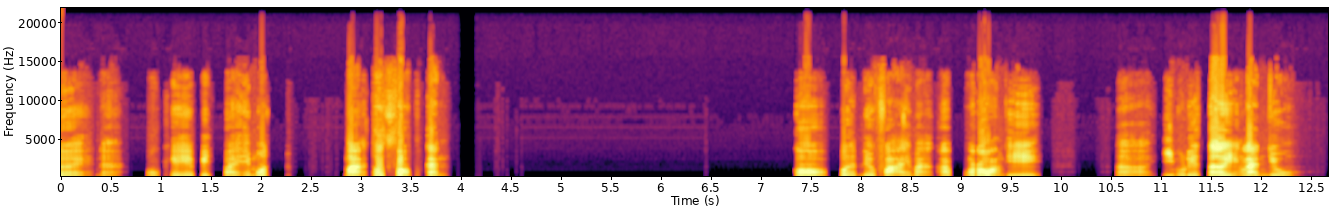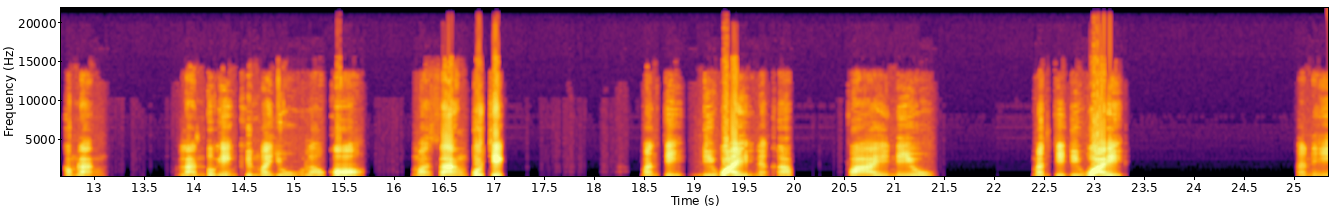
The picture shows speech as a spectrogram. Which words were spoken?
เลยนะโอเค ปิดไปให้หมด มาทดสอบกัน ก็เปิดเดลไฟล์มาครับ ระหว่างที่อิมูเลเตอร์ยังรันอยู่กำลังรันตัวเองขึ้นมาอยู่ เราก็มาสร้างโปรเจกต์มันติดีไว c e นะครับ ไฟล์ new มันติดีไว c e อันนี้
